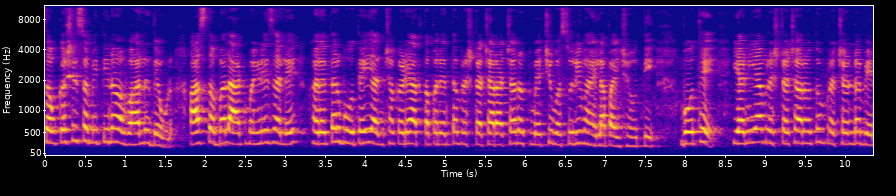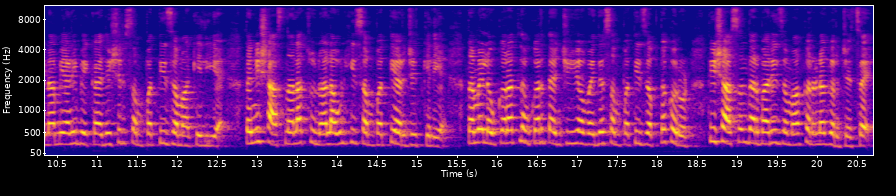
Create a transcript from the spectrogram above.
चौकशी समितीनं अहवाल देऊन आज तब्बल आठ महिने झाले खरे तर भोते यांच्याकडे आतापर्यंत भ्रष्टाचाराच्या रकमेची वसुली व्हायला पाहिजे होती. बोथे यांनी या भ्रष्टाचारातून प्रचंड बेनामी आणि बेकायदेशीर संपत्ती जमा केली आहे. त्यांनी शासनाला चुना लावून ही संपत्ती अर्जित केली आहे. त्यामुळे लवकरात लवकर त्यांची ही अवैध संपत्ती जप्त करून ती शासन दरबारी जमा करणं गरजेचं आहे.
